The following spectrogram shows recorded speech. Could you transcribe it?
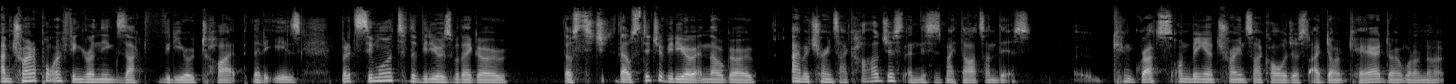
I'm trying to put my finger on the exact video type that it is, but it's similar to the videos where they go, they'll stitch, they'll stitch a video and they'll go, I'm a trained psychologist and this is my thoughts on this. Congrats on being a trained psychologist. I don't care. I don't want to know.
